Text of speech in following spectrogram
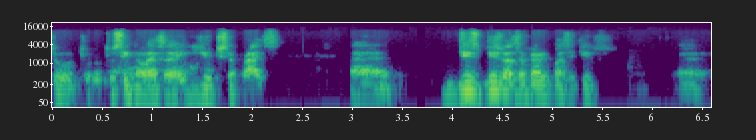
to to, to signal as a huge surprise. Uh, this this was a very positive uh,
